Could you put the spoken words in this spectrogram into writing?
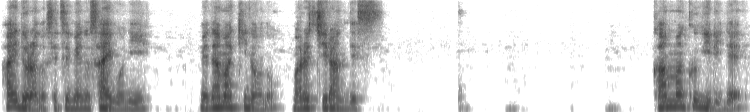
ハイドラの説明の最後に目玉機能のマルチランです。カンマ区切りで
